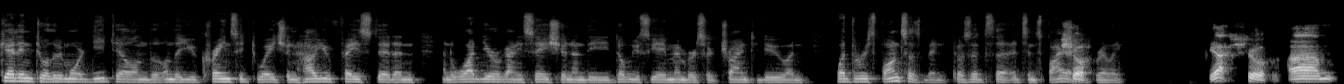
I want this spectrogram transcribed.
get into a little more detail on the on the Ukraine situation, how you faced it, and and what your organization and the WCA members are trying to do, and what the response has been, because it's uh, it's inspiring, sure. really. Yeah, sure. Um,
